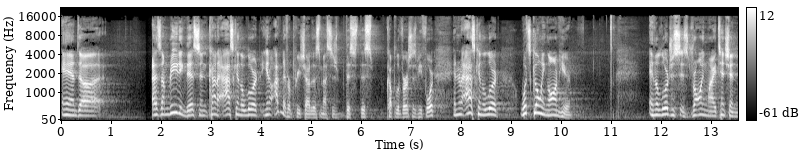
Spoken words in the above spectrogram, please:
And uh, as I'm reading this and kind of asking the Lord, you know, I've never preached out of this message, this, this couple of verses before, and I'm asking the Lord, what's going on here? And the Lord just is drawing my attention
